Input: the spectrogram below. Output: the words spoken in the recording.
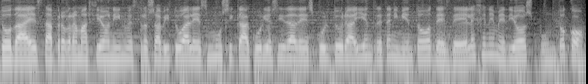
Toda esta programación y nuestros habituales música, curiosidades, cultura y entretenimiento desde lgnmedios.com.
